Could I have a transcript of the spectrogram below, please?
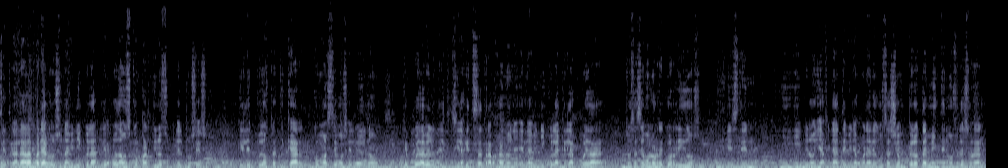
se traslada para a conocer una vinícola, le podamos compartir el proceso, que le podamos platicar cómo hacemos el vino, que pueda ver si la gente está trabajando en, la vinícola, que la pueda... Entonces hacemos los recorridos este, y, bueno, y al final termina con una degustación, pero también tenemos un restaurante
